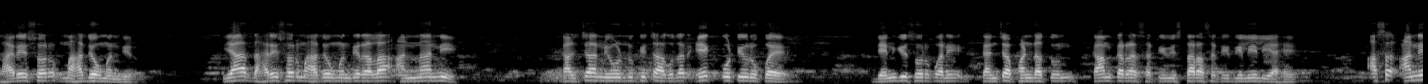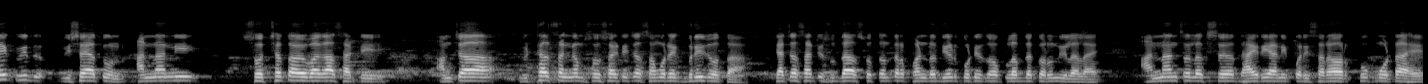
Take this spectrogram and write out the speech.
धारेश्वर महादेव मंदिर. या धारेश्वर महादेव मंदिराला अण्णांनी कालच्या निवडणुकीच्या अगोदर एक कोटी रुपये देणगी स्वरूपाने त्यांच्या फंडातून काम करण्यासाठी विस्तारासाठी दिलेली आहे. असं अनेकविध विषयातून अण्णांनी स्वच्छता विभागासाठी आमच्या विठ्ठल संगम सोसायटीच्या समोर एक ब्रिज होता त्याच्यासाठी सुद्धा स्वतंत्र फंड दीड कोटीचा उपलब्ध करून दिलेला आहे. अण्णांचं लक्ष धायरी आणि परिसरावर खूप मोठं आहे.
